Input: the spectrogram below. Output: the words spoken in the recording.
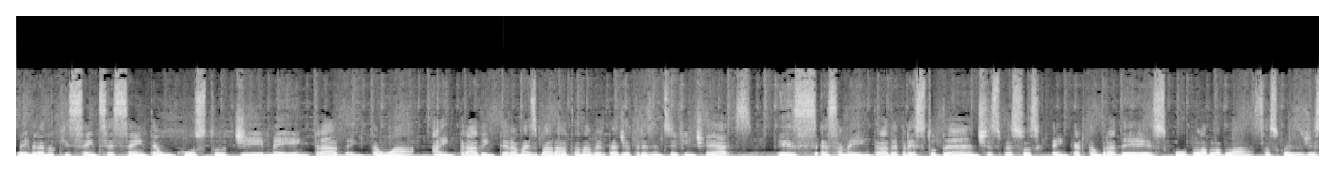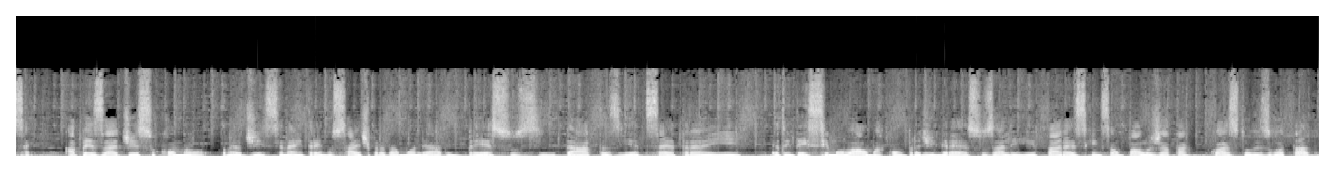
Lembrando que 160 é um custo de meia entrada, então a, a entrada inteira mais barata, na verdade, é 320 reais. Esse, essa meia entrada é para estudantes, pessoas que têm cartão Bradesco, blá blá blá, essas coisas de sempre. Apesar disso, como eu, como eu disse, né, entrei no site para dar uma olhada em preços e datas e etc. E eu tentei simular uma compra de ingressos ali e parece que em São Paulo já tá quase tudo esgotado.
